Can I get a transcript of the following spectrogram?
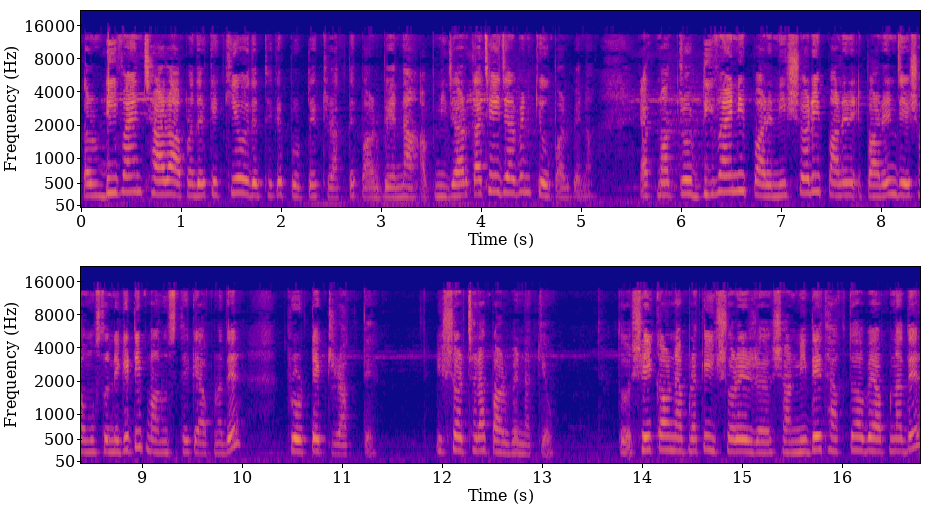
কারণ ডিভাইন ছাড়া আপনাদেরকে কেউ এদের থেকে প্রোটেক্ট রাখতে পারবে না। আপনি যার কাছেই যাবেন, কেউ পারবে না। একমাত্র ডিভাইনই পারেন, ঈশ্বরই পারেন পারেন যে সমস্ত নেগেটিভ মানুষ থেকে আপনাদের প্রোটেক্ট রাখতে। ঈশ্বর ছাড়া পারবে না কেউ। তো সেই কারণে আপনাকে ঈশ্বরের সান্নিধ্যেই থাকতে হবে আপনাদের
